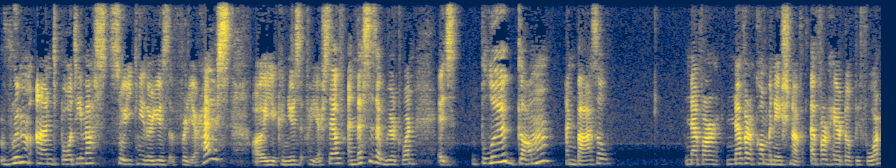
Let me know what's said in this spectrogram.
room and body mist. So you can either use it for your house or you can use it for yourself. And this is a weird one. It's blue gum and basil. Never, never a combination I've ever heard of before.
